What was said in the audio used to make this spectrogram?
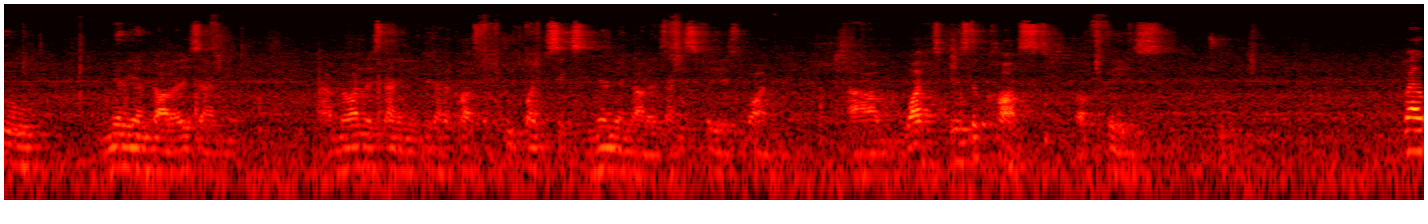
two million dollars and um, no understanding is at a cost of two point six million dollars. That is phase one. Um, what is the cost of phase two? Well,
